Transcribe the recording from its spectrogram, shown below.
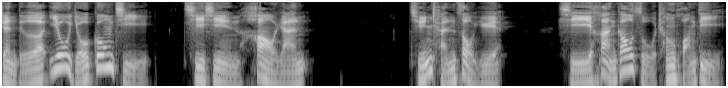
朕得悠游供给，其心浩然。群臣奏曰：“昔汉高祖称皇帝，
